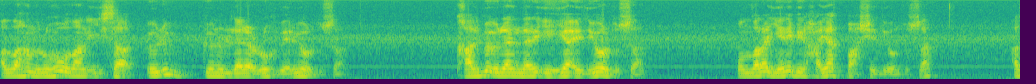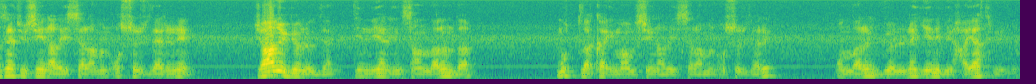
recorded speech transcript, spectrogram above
Allah'ın ruhu olan İsa ölüm gönüllere ruh veriyordusa kalbi ölenleri ihya ediyordusa onlara yeni bir hayat bahşediyordusa Hazreti Hüseyin Aleyhisselam'ın o sözlerini canı gönülden dinleyen insanların da mutlaka İmam Hüseyin Aleyhisselam'ın o sözleri onların gönlüne yeni bir hayat veriyor.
